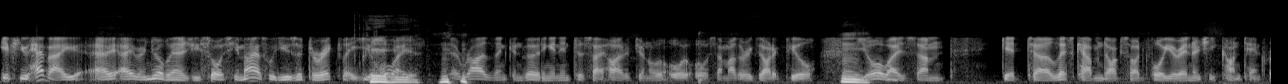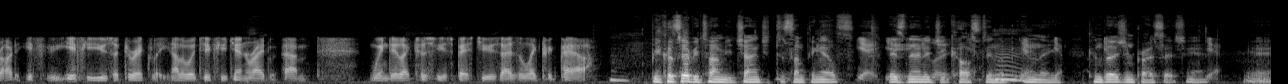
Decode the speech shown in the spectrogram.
If you have a, a, a renewable energy source, you may as well use it directly. You Yeah, always, uh, rather than converting it into say hydrogen or, or, or some other exotic fuel, you always um, get uh, less carbon dioxide for your energy content, right? If you, if you use it directly, in other words, if you generate um, wind electricity, is best used as electric power. Because every time you change it to something else, Yeah, you- there's an energy lose, cost yeah. in the in the yeah. conversion process. Yeah. Yeah. Yeah.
